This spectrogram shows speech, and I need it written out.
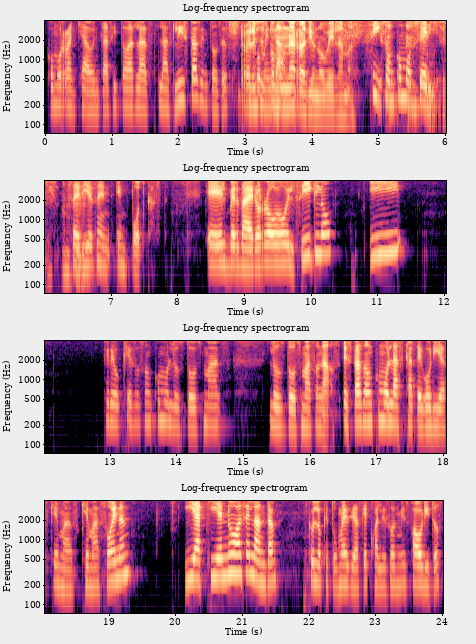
como rankeado en casi todas las, listas, entonces Pero eso es como una radionovela más. Sí, son como series, series, en, en podcast. El verdadero robo del siglo, y creo que esos son como los dos más, los dos más sonados. Estas son como las categorías que más, que más suenan. Y aquí en Nueva Zelanda, con lo que tú me decías que cuáles son mis favoritos,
